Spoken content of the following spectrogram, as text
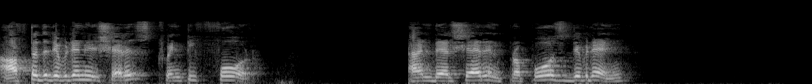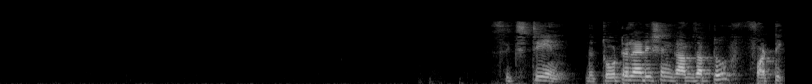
After the dividend, his share is 24. And their share in proposed dividend Sixteen. The total addition comes up to forty.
